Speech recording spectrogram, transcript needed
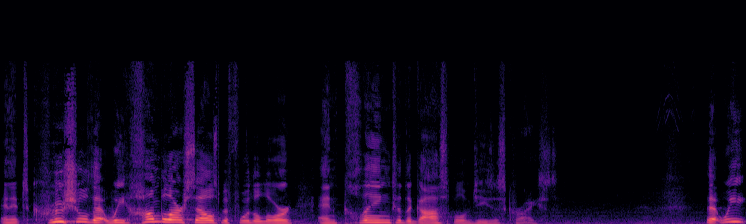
And it's crucial that we humble ourselves before the Lord and cling to the gospel of Jesus Christ. That we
